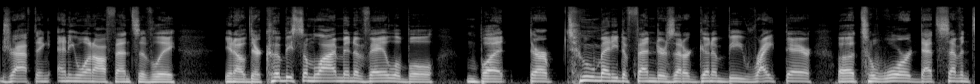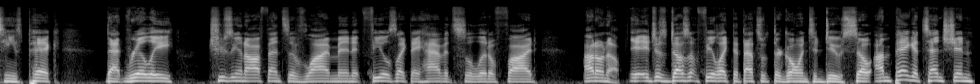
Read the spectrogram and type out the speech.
drafting anyone offensively. You know, there could be some linemen available, but there are too many defenders that are going to be right there uh, toward that 17th pick that really choosing an offensive lineman, it feels like they have it solidified. I don't know. It just doesn't feel like that that's what they're going to do. So I'm paying attention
